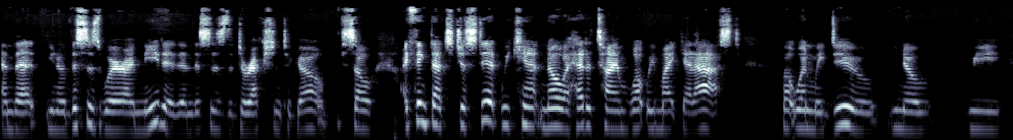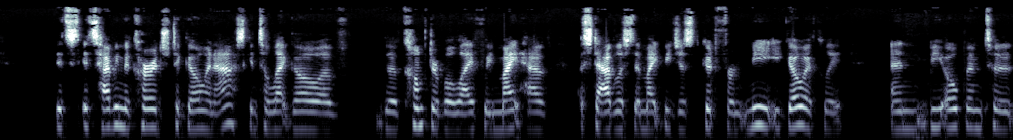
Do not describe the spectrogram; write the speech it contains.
and that, you know, this is where I'm needed and this is the direction to go. So I think that's just it. We can't know ahead of time what we might get asked. But when we do, you know, we, it's, it's having the courage to go and ask and to let go of the comfortable life we might have established that might be just good for me egoically and be open to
